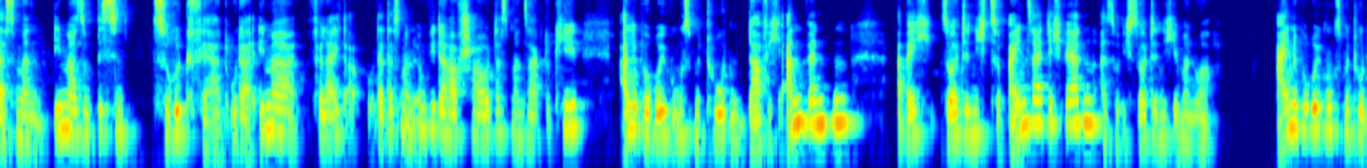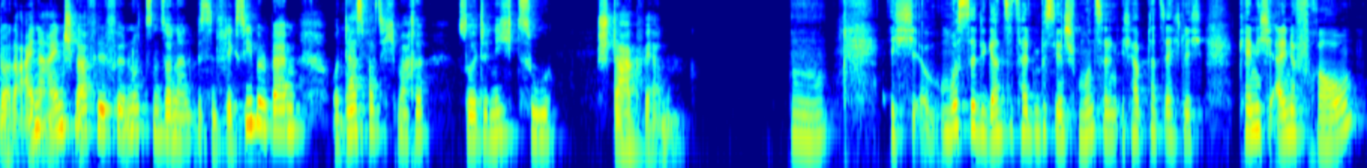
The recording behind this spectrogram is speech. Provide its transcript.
dass man immer so ein bisschen zurückfährt oder immer vielleicht, oder dass man irgendwie darauf schaut, dass man sagt, okay, alle Beruhigungsmethoden darf ich anwenden, aber ich sollte nicht zu einseitig werden. Also ich sollte nicht immer nur eine Beruhigungsmethode oder eine Einschlafhilfe nutzen, sondern ein bisschen flexibel bleiben. Und das, was ich mache, sollte nicht zu stark werden. Mhm. Ich äh, musste die ganze Zeit ein bisschen schmunzeln. Ich habe tatsächlich, kenne ich eine Frau,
